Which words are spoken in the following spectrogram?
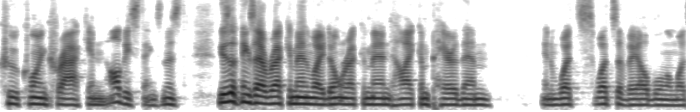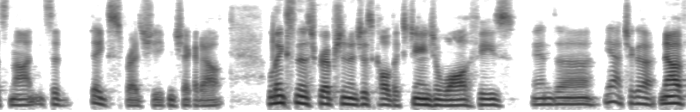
KuCoin, Kraken, all these things. And this, these are the things I recommend, what I don't recommend, how I compare them, and what's what's available and what's not. It's a big spreadsheet. You can check it out. Links in the description. It's just called Exchange and Wallet Fees. And uh, yeah, check it out. Now, if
